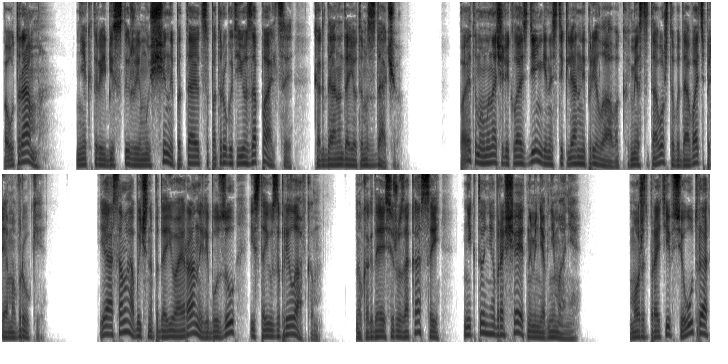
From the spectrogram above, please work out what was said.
По утрам некоторые бесстыжие мужчины пытаются потрогать ее за пальцы, когда она дает им сдачу. Поэтому мы начали класть деньги на стеклянный прилавок, вместо того, чтобы давать прямо в руки. Я сама обычно подаю айран или бузу и стою за прилавком. Но когда я сижу за кассой, никто не обращает на меня внимания. Может пройти все утро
